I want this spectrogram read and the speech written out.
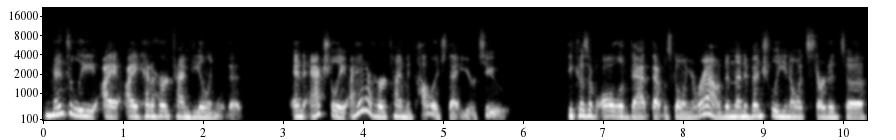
mentally i i had a hard time dealing with it and actually i had a hard time in college that year too because of all of that that was going around. And then eventually you know it started to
